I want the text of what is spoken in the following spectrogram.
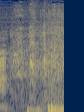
Ah.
